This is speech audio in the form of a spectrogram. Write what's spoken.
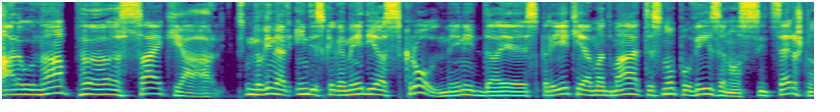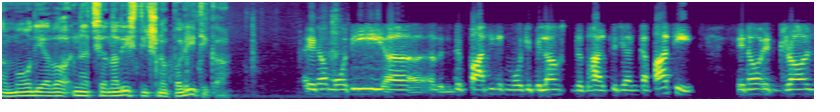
Arunab eh, Saikya, novinar indijskega medija Scroll, meni, da je sprejetje amadmaja tesno povezano s siceršnjo Modijevo nacionalistično politiko. You know, Modi, uh, the party that Modi belongs to, the Bharatiya Janata Party, you know, it draws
